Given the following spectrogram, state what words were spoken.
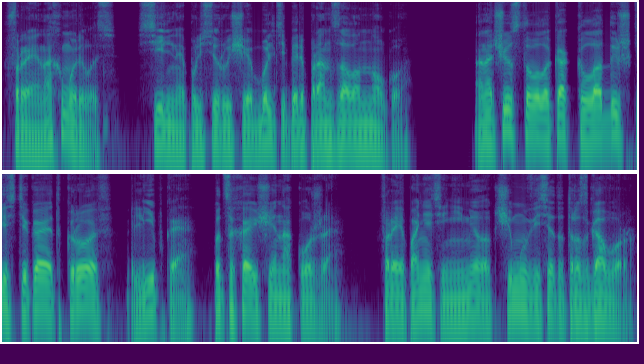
Фрея нахмурилась. Сильная пульсирующая боль теперь пронзала ногу. Она чувствовала, как к лодыжке стекает кровь, липкая, подсыхающая на коже. Фрея понятия не имела, к чему весь этот разговор.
